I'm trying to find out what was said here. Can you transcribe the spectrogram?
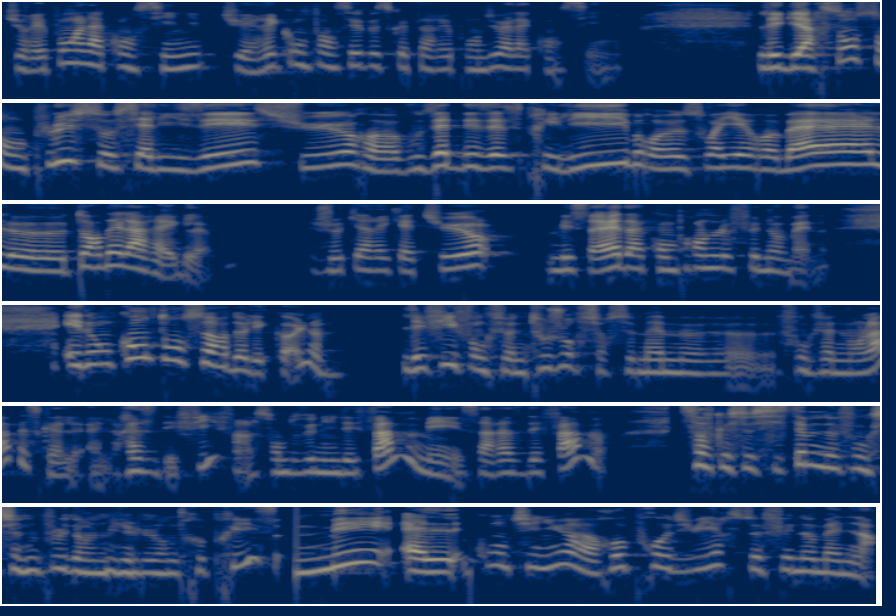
tu réponds à la consigne, tu es récompensé parce que tu as répondu à la consigne. Les garçons sont plus socialisés sur, euh, vous êtes des esprits libres, soyez rebelles, euh, tordez la règle. Je caricature, mais ça aide à comprendre le phénomène. Et donc, quand on sort de l'école, les filles fonctionnent toujours sur ce même euh, fonctionnement-là parce qu'elles restent des filles, elles sont devenues des femmes, mais ça reste des femmes. Sauf que ce système ne fonctionne plus dans le milieu de l'entreprise, mais elles continuent à reproduire ce phénomène-là.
